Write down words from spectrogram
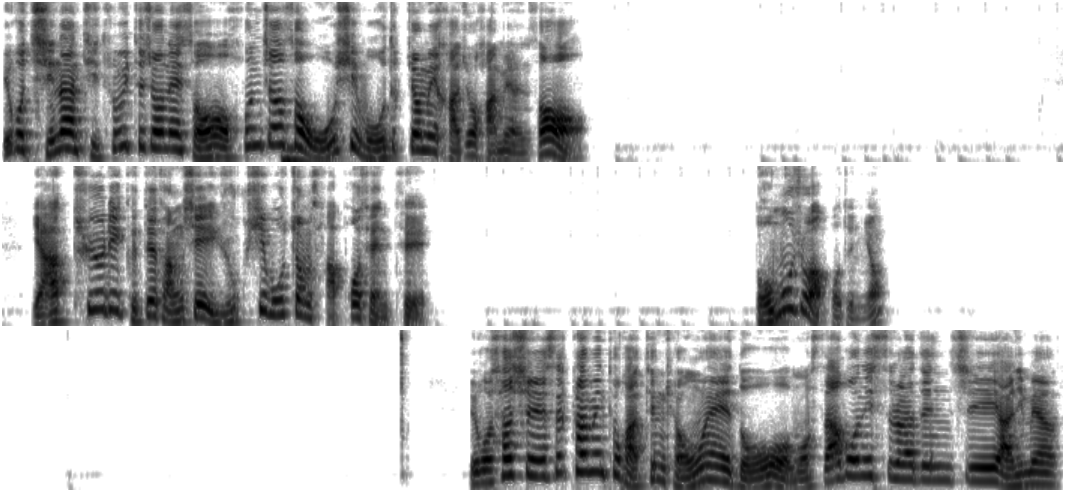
그리고 지난 디트로이트전에서 혼자서 55득점을 가져가면서 야투율이 그때 당시에 65.4% 너무 좋았거든요. 그리고 사실 세크라멘토 같은 경우에도 뭐 사보니스라든지 아니면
